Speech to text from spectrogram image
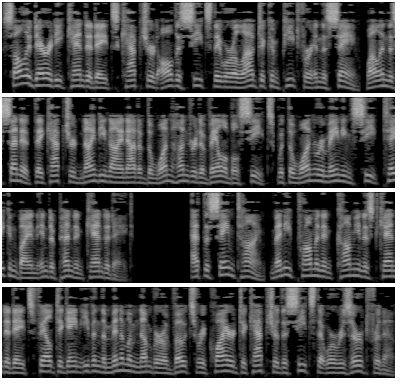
Solidarity candidates captured all the seats they were allowed to compete for in the Sejm, while in the Senate they captured 99 out of the 100 available seats with the one remaining seat taken by an independent candidate. At the same time, many prominent communist candidates failed to gain even the minimum number of votes required to capture the seats that were reserved for them.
